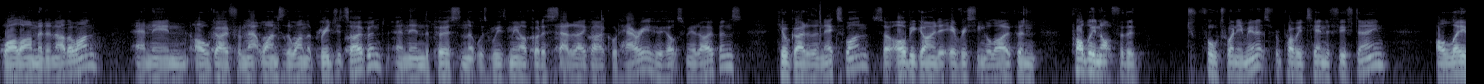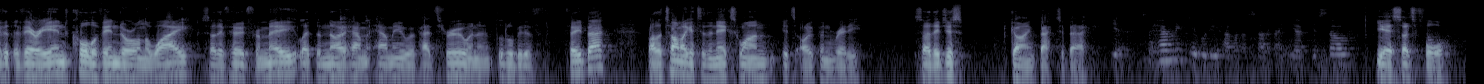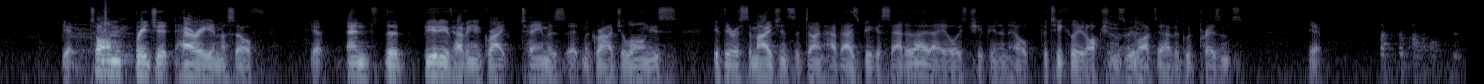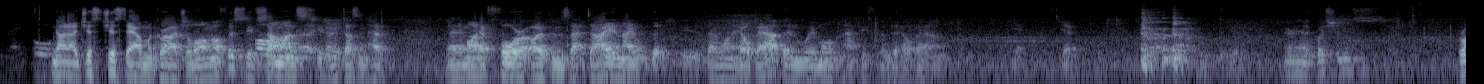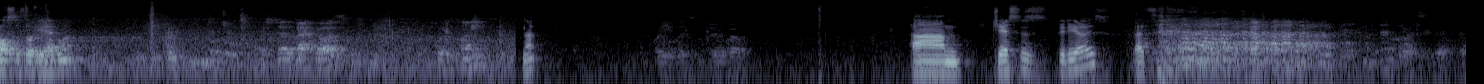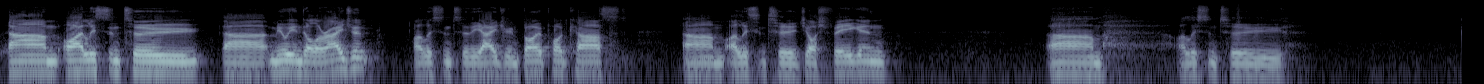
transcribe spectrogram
while I'm at another one, and then I'll go from that one to the one that Bridget's opened, and then the person that was with me, I've got a Saturday guy called Harry who helps me at opens. He'll go to the next one. So I'll be going to every single open, probably not for the full 20 minutes, for probably 10 to 15. I'll leave at the very end, call a vendor on the way, so they've heard from me, let them know how, how many we've had through and a little bit of feedback. By the time I get to the next one, it's open ready. So they're just going back to back. Yeah. So how many people do you have on a Saturday? You have yourself. Yeah, so it's four. Yeah, Tom, Bridget, Harry, and myself. Yeah, and the beauty of having a great team as, at McGrath Geelong is if there are some agents that don't have as big a Saturday, they always chip in and help. Particularly at auctions, we like to have a good presence. Yeah. Like from other offices, you mean? Or No, no, just just our McGrath Geelong office. If Oh, someone's you know doesn't have, you know, they might have four opens that day, and they they, they want to help out, then we're more than happy for them to help out. Yeah. Yeah. Any other questions? Ross, I thought you had one. Question at the back, guys. Sure, plenty. No. What do you listen to? Well, Um, Jess's videos. That's. um, I listen to uh, Million Dollar Agent. I listen to the Adrian Bo podcast. Um, I listen to Josh Phegan. Um, I listen to.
